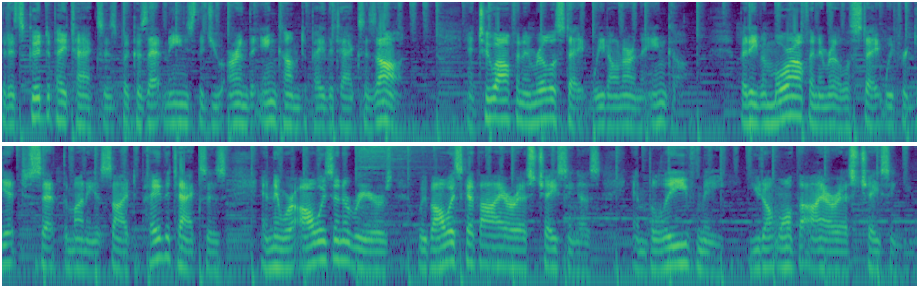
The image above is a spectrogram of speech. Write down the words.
that it's good to pay taxes because that means that you earn the income to pay the taxes on. And too often in real estate, we don't earn the income. But even more often in real estate, we forget to set the money aside to pay the taxes, and then we're always in arrears. We've always got the IRS chasing us. And believe me, you don't want the IRS chasing you.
